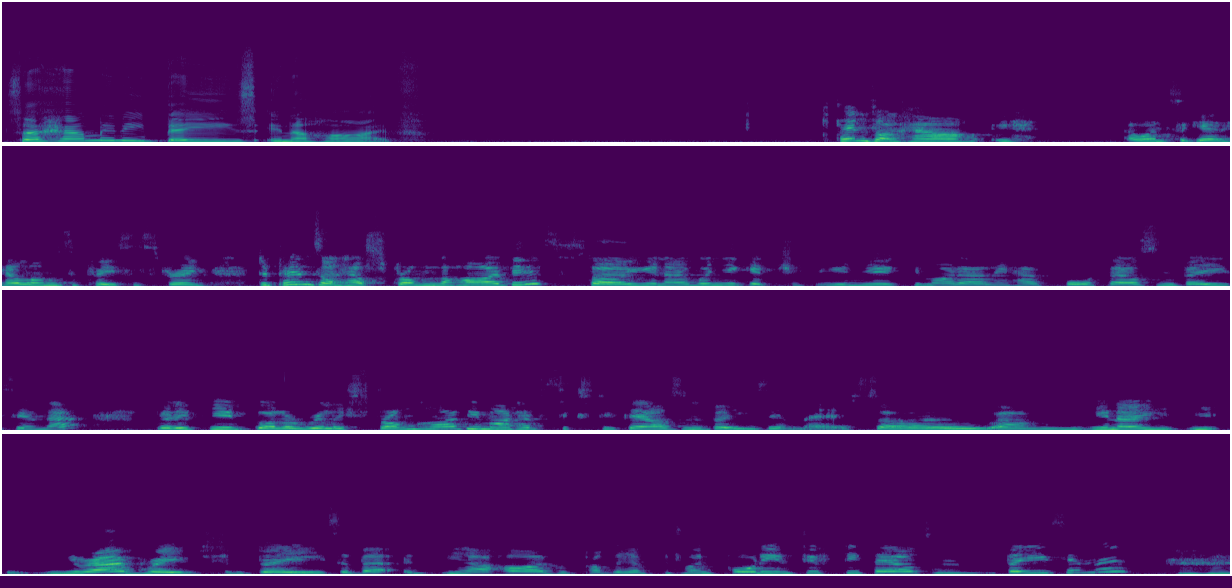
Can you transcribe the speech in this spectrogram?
So, how many bees in a hive? depends on how once again, how long is a piece of string? Depends on how strong the hive is. So, you know, when you get your, your nuc, you might only have 4,000 bees in that. But if you've got a really strong hive, you might have 60,000 bees in there. So, um, you know, you, your average bees about, you know, hive would probably have between 40 and 50,000 bees in there. Mm-hmm.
